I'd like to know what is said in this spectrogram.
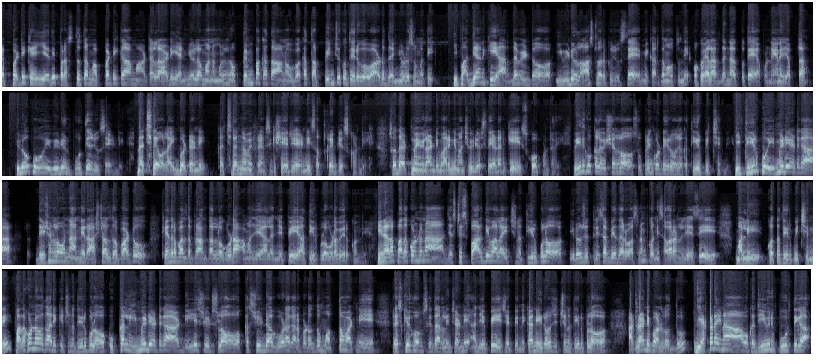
ఎప్పటికెయ్యది ప్రస్తుతం అప్పటికా మాటలాడి అన్యుల మనములు నొప్పింపక తానొవ్వక తప్పించుకు తిరుగువాడు ధన్యుడు సుమతి. ఈ పద్యానికి అర్థం ఏంటో ఈ వీడియో లాస్ట్ వరకు చూస్తే మీకు అర్థమవుతుంది. ఒకవేళ అర్థం కాకపోతే అప్పుడు నేనే చెప్తా. ఈలోపు ఈ వీడియోని పూర్తిగా చూసేయండి. నచ్చితే ఓ లైక్ కొట్టండి. ఖచ్చితంగా మీ ఫ్రెండ్స్కి షేర్ చేయండి సబ్స్క్రైబ్ చేసుకోండి. సో దట్ మేము ఇలాంటి మరిన్ని మంచి వీడియోస్ తీయడానికి స్కోప్ ఉంటుంది. వీధి కుక్కల విషయంలో సుప్రీంకోర్టు ఈరోజు ఒక తీర్పు ఇచ్చింది. ఈ తీర్పు ఇమీడియట్గా దేశంలో ఉన్న అన్ని రాష్ట్రాలతో పాటు కేంద్రపాలిత ప్రాంతాల్లో కూడా అమలు చేయాలని చెప్పి ఆ తీర్పులో కూడా పేర్కొంది. ఈ నెల పదకొండున జస్టిస్ పార్దివాలా ఇచ్చిన తీర్పులో ఈరోజు త్రిసభ్య ధర్వాసనం కొన్ని సవరణలు చేసి మళ్ళీ కొత్త తీర్పు ఇచ్చింది. పదకొండవ తారీఖు ఇచ్చిన తీర్పులో కుక్కల్ని ఇమీడియట్గా ఢిల్లీ స్ట్రీట్స్లో ఒక్క స్ట్రీట్ డాగ్ కూడా కనపడొద్దు మొత్తం వాటిని రెస్క్యూ హోమ్స్కి తరలించండి అని చెప్పి చెప్పింది. కానీ ఈరోజు ఇచ్చిన తీర్పులో అట్లాంటి పనులు వద్దు ఎక్కడైనా ఒక జీవిని పూర్తిగా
